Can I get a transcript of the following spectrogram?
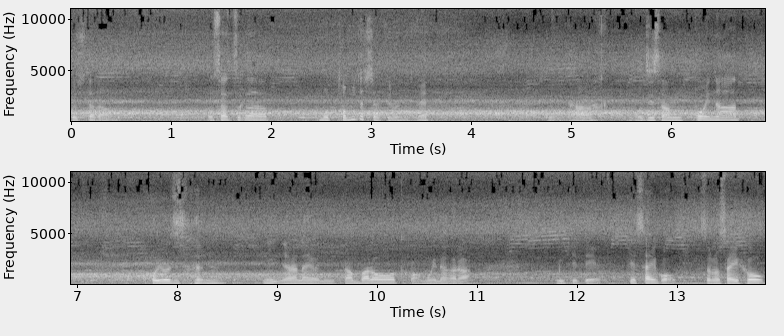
そしたらお札がもう飛び出しちゃってるんですね。あおじさんっぽいなこういうおじさんにならないように頑張ろうとか思いながら見ててで最後その財布を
